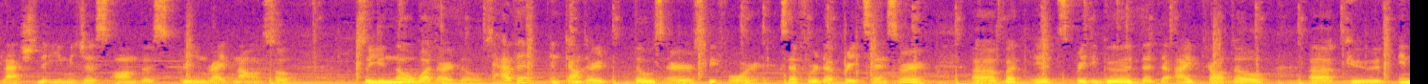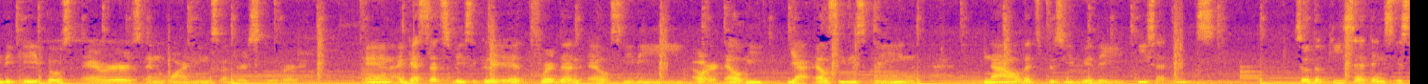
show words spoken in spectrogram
flash the images on the screen right now so so you know what are those. I haven't encountered those errors before except for the brake sensor uh, but it's pretty good that the iThrottle uh, could indicate those errors and warnings on your scooter. And I guess that's basically it for the LCD or LE, yeah, LCD screen. Now let's proceed with the P settings. So the P settings is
